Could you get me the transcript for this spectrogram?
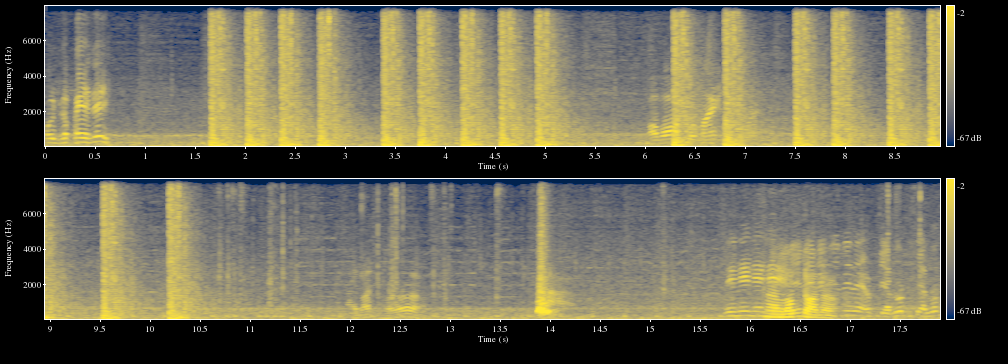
ปืนกระเปสิ นี่นี่นี่อ่านี่รถจอดอะ นี่ๆๆเปลี่ยนรถเปลี่ยนรถ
